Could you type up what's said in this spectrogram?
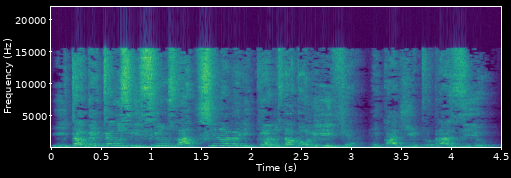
E também pelos vizinhos latino-americanos da Bolívia, recadinho para o Brasil.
